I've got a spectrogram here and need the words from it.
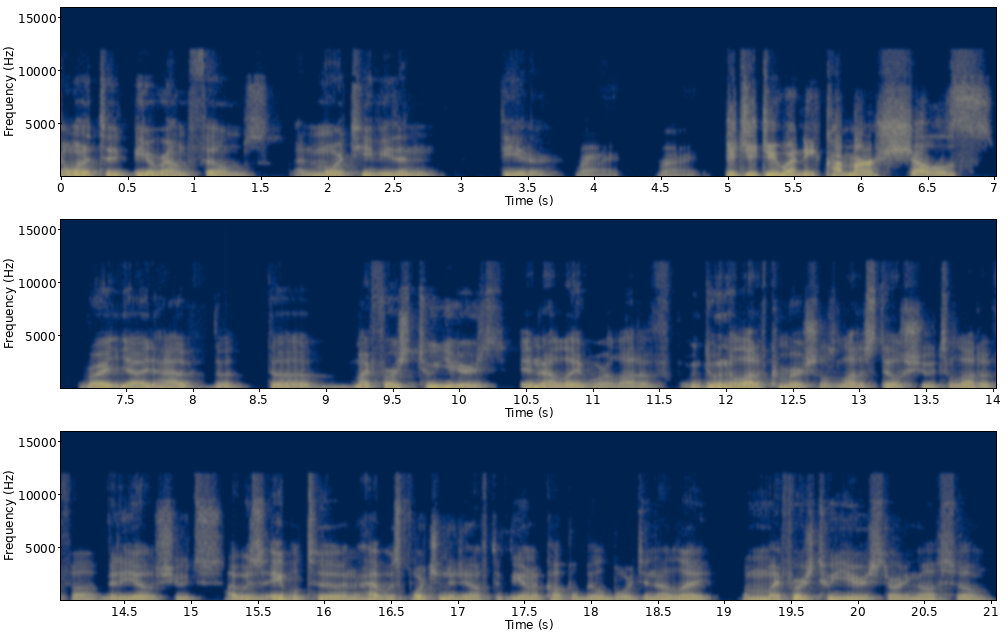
I wanted to be around films and more TV than theater. Right, right. Did you do any commercials? Right. Yeah, I'd have the the my first two years in LA were a lot of doing a lot of commercials, a lot of still shoots, a lot of uh, video shoots. I was able to and I was fortunate enough to be on a couple billboards in LA my first two years starting off. So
